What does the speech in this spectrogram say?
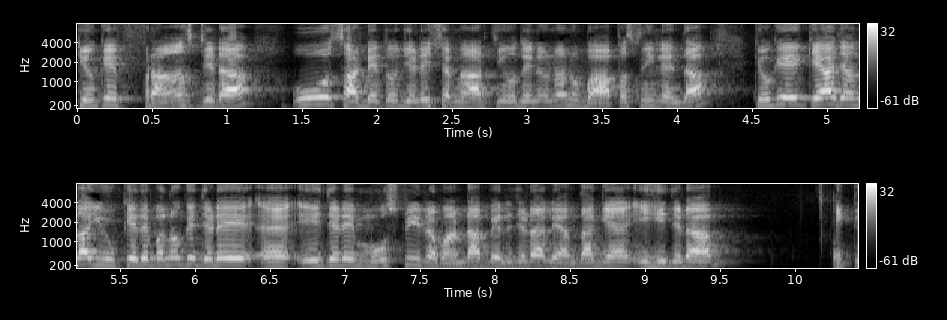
ਕਿਉਂਕਿ ਫਰਾਂਸ ਜਿਹੜਾ ਉਹ ਸਾਡੇ ਤੋਂ ਜਿਹੜੇ ਸ਼ਰਨਾਰਥੀ ਆਉਂਦੇ ਨੇ ਉਹਨਾਂ ਨੂੰ ਵਾਪਸ ਨਹੀਂ ਲੈਂਦਾ। ਕਿਉਂਕਿ ਇਹ ਕਿਹਾ ਜਾਂਦਾ ਯੂਕੇ ਦੇ ਵੱਲੋਂ ਕਿ ਜਿਹੜੇ ਇਹ ਜਿਹੜੇ ਮੋਸਟਲੀ ਰਵਾਂਡਾ ਬਿੱਲ ਜਿਹੜਾ ਲਿਆਂਦਾ ਗਿਆ ਇਹ ਜਿਹੜਾ ਇੱਕ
